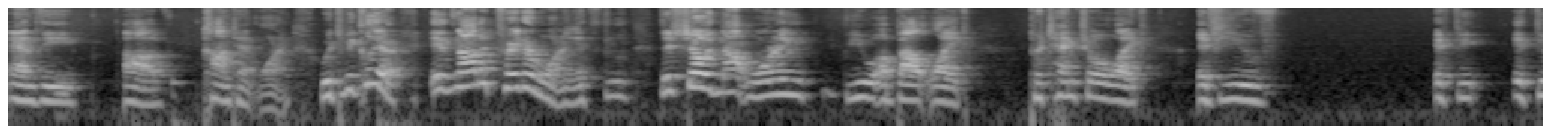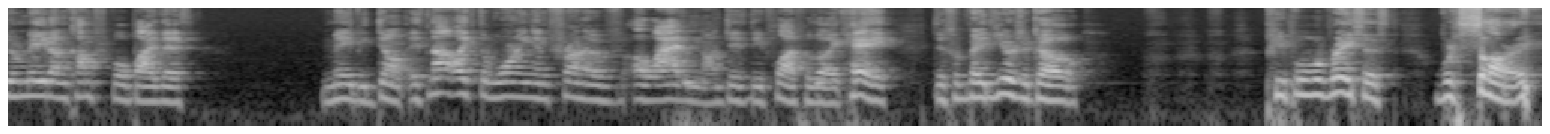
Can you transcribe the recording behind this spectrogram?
and the uh, content warning. Which, to be clear, is not a trigger warning. It's this show is not warning you about like potential like if you've if you if you're made uncomfortable by this, maybe don't. It's not like the warning in front of Aladdin on Disney Plus was like, hey, this was made years ago. People were racist. We're sorry.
